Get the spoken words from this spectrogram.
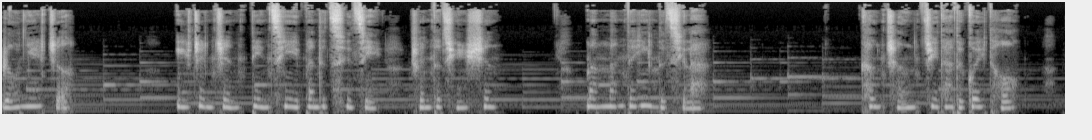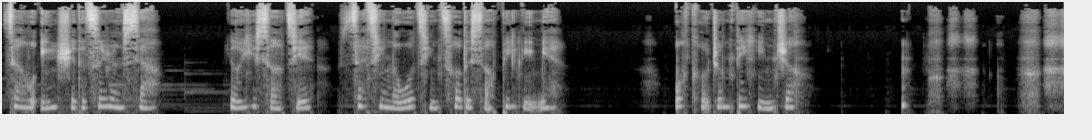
揉捏着一阵阵电击一般的刺激传到全身慢慢的硬了起来。康城巨大的龟头在我饮水的滋润下有一小节塞进了我紧凑的小臂里面我口中低吟着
